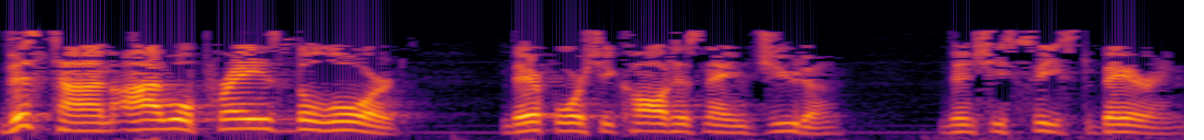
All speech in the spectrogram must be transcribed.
This time I will praise the Lord. Therefore she called his name Judah. Then she ceased bearing.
